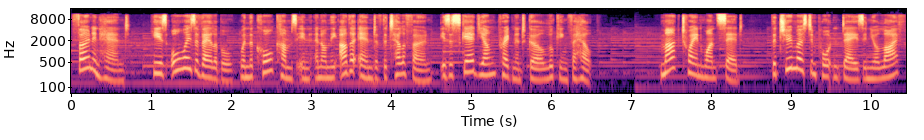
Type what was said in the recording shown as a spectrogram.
Phone in hand, he is always available when the call comes in, and on the other end of the telephone is a scared young pregnant girl looking for help. Mark Twain once said, the two most important days in your life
